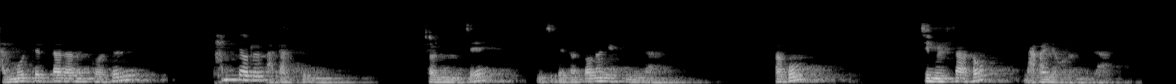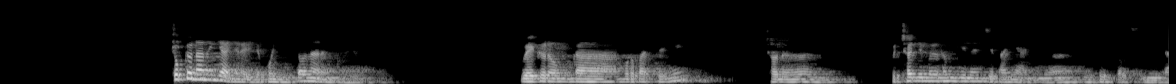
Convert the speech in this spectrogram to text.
잘못됐다라는 것을 판결을 받았으니 저는 이제 이 집에서 떠나겠습니다. 하고 짐을 싸서 나가려고 합니다. 쫓겨나는 게 아니라 이제 본인이 떠나는 거예요. 왜 그런가 물어봤더니 저는 부처님을 섬기는 집안이 아니면 있을 수 없습니다.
